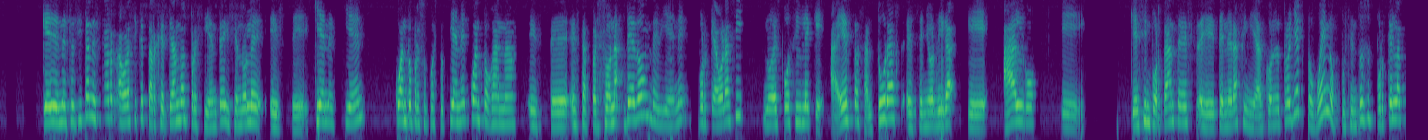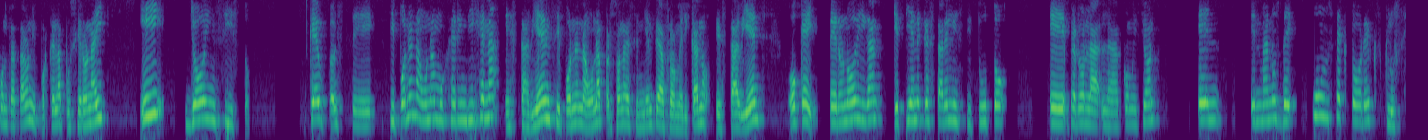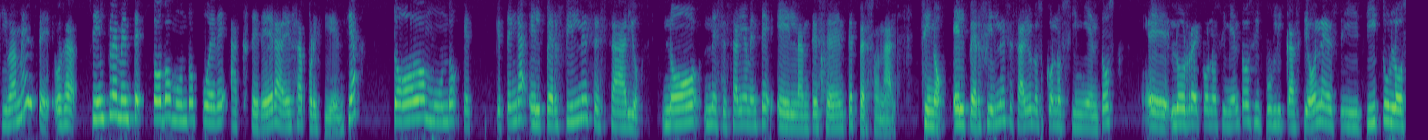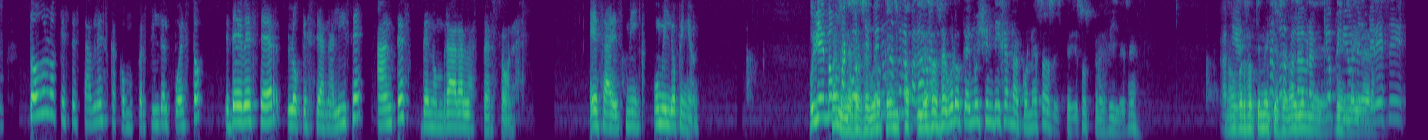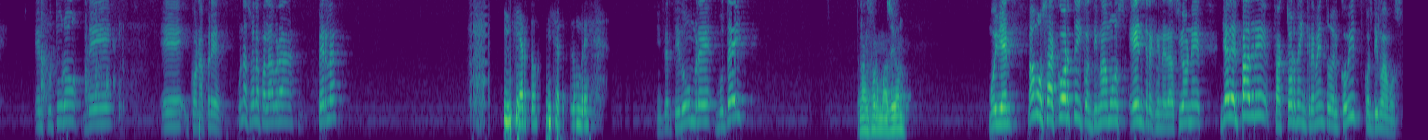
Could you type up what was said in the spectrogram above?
que necesitan estar ahora sí que tarjeteando al presidente, diciéndole este, quién es quién, cuánto presupuesto tiene, cuánto gana este, esta persona, de dónde viene, porque ahora sí, no es posible que a estas alturas el señor diga que algo que es importante es eh, tener afinidad con el proyecto. Bueno, pues entonces, ¿por qué la contrataron y por qué la pusieron ahí? Y yo insisto, que este, si ponen a una mujer indígena, está bien. Si ponen a una persona descendiente afroamericano, está bien. Ok, pero no digan que tiene que estar el instituto, eh, perdón, la, comisión en, manos de un sector exclusivamente. O sea, simplemente todo mundo puede acceder a esa presidencia, todo mundo que, que, tenga el perfil necesario, no necesariamente el antecedente personal sino el perfil necesario, los conocimientos, eh, los reconocimientos y publicaciones y títulos, todo lo que se establezca como perfil del puesto debe ser lo que se analice antes de nombrar a las personas. Esa es mi humilde opinión. Muy bien, vamos a les aseguro, que hay, les aseguro que hay mucho indígena con esos, este, esos perfiles. ¿eh? no, fuerza tiene que ser alguien de, ¿Qué opinión les merece el futuro de eh, Conapred? Una sola palabra, Perla. Incierto, incertidumbre. Incertidumbre, Butey. Transformación. Muy bien, vamos a corte y continuamos entre generaciones. Ya del padre, factor de incremento del COVID, continuamos.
